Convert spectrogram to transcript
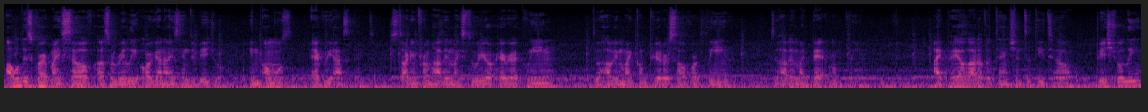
I will describe myself as a really organized individual in almost every aspect, starting from having my studio area clean, to having my computer software clean, to having my bedroom clean. I pay a lot of attention to detail, visually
